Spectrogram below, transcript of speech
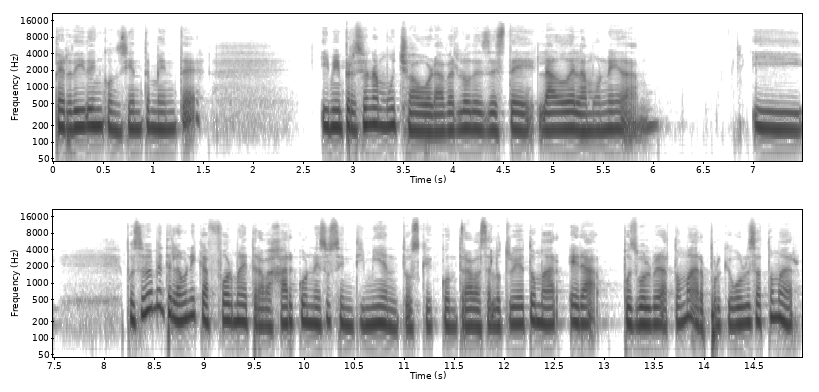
perdido inconscientemente. Y me impresiona mucho ahora verlo desde este lado de la moneda. Y pues obviamente la única forma de trabajar con esos sentimientos que encontrabas al otro día de tomar era pues volver a tomar, porque vuelves a tomar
